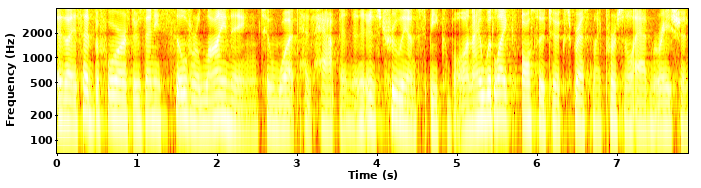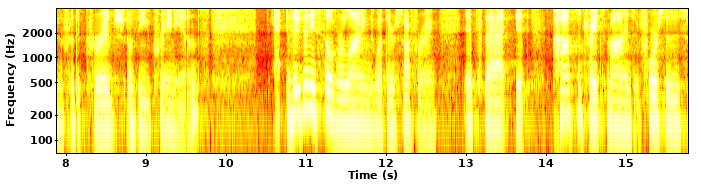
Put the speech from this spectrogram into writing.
as I said before, if there's any silver lining to what has happened, and it is truly unspeakable. And I would like also to express my personal admiration for the courage of the Ukrainians if there's any silver lining to what they're suffering, it's that it concentrates minds, it forces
